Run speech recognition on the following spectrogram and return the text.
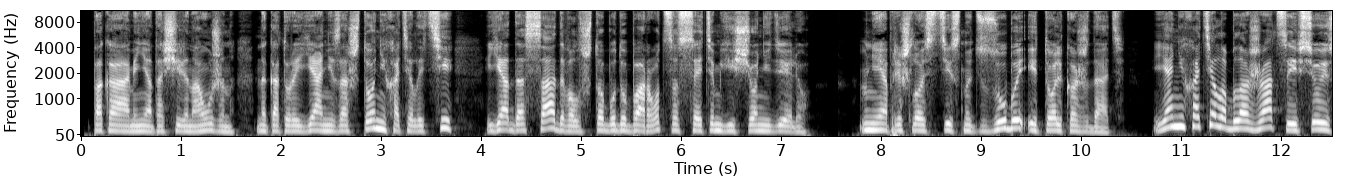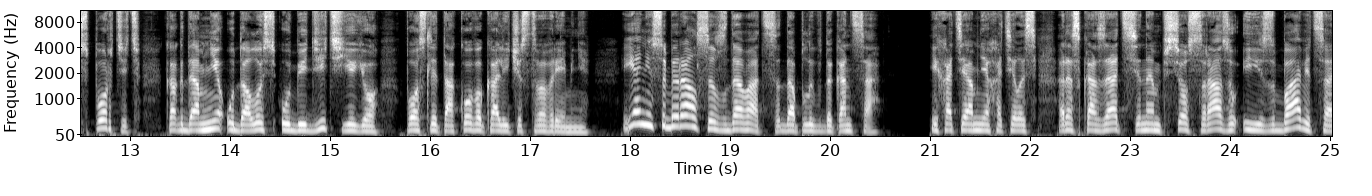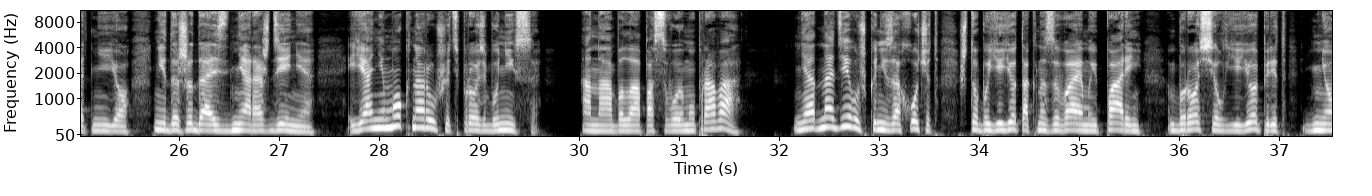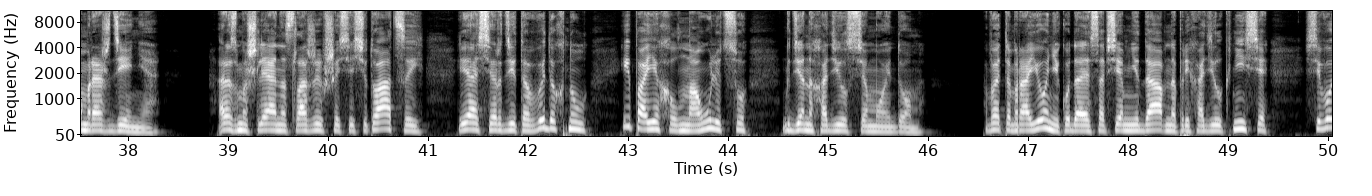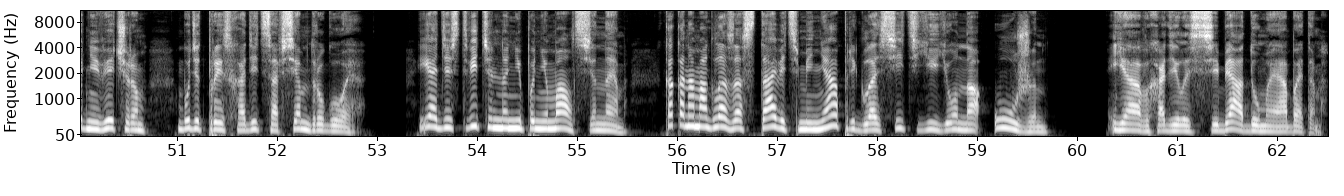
Пока меня тащили на ужин, на который я ни за что не хотел идти, я досадовал, что буду бороться с этим еще неделю. Мне пришлось стиснуть зубы и только ждать. Я не хотел облажаться и все испортить, когда мне удалось убедить ее после такого количества времени. Я не собирался сдаваться, доплыв до конца. И хотя мне хотелось рассказать Синем все сразу и избавиться от нее, не дожидаясь дня рождения, я не мог нарушить просьбу Нисы. Она была по-своему права. Ни одна девушка не захочет, чтобы ее так называемый парень бросил ее перед днем рождения. Размышляя над сложившейся ситуацией, я сердито выдохнул и поехал на улицу, где находился мой дом. В этом районе, куда я совсем недавно приходил к Нисе, сегодня вечером будет происходить совсем другое. Я действительно не понимал Синем, как она могла заставить меня пригласить ее на ужин. Я выходил из себя, думая об этом.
